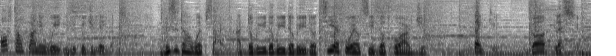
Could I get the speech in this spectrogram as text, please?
off Town Planning Way, Ilupeju, Lagos. Visit our website at www.tfolc.org. Thank you. God bless you.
